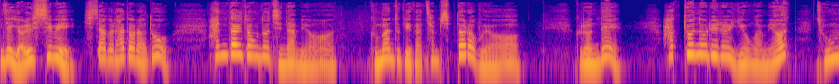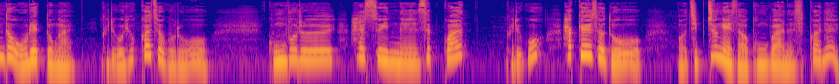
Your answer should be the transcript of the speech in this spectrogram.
이제 열심히 시작을 하더라도 한 달 정도 지나면 그만두기가 참 쉽더라고요. 그런데 학교 놀이를 이용하면 좀 더 오랫동안 그리고 효과적으로 공부를 할 수 있는 습관 그리고 학교에서도 어, 집중해서 공부하는 습관을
